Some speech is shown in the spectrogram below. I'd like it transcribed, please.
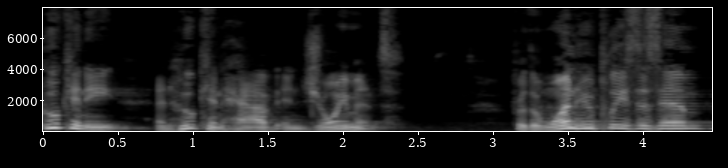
who can eat and who can have enjoyment? For the one who pleases him,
